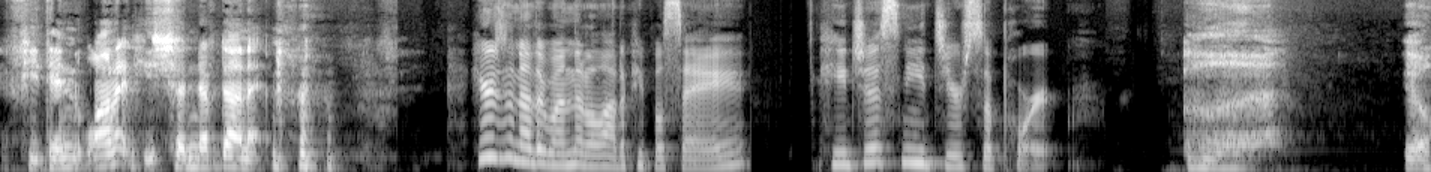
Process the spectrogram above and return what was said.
if he didn't want it, he shouldn't have done it. Here's another one that a lot of people say he just needs your support. Ugh. Ew.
